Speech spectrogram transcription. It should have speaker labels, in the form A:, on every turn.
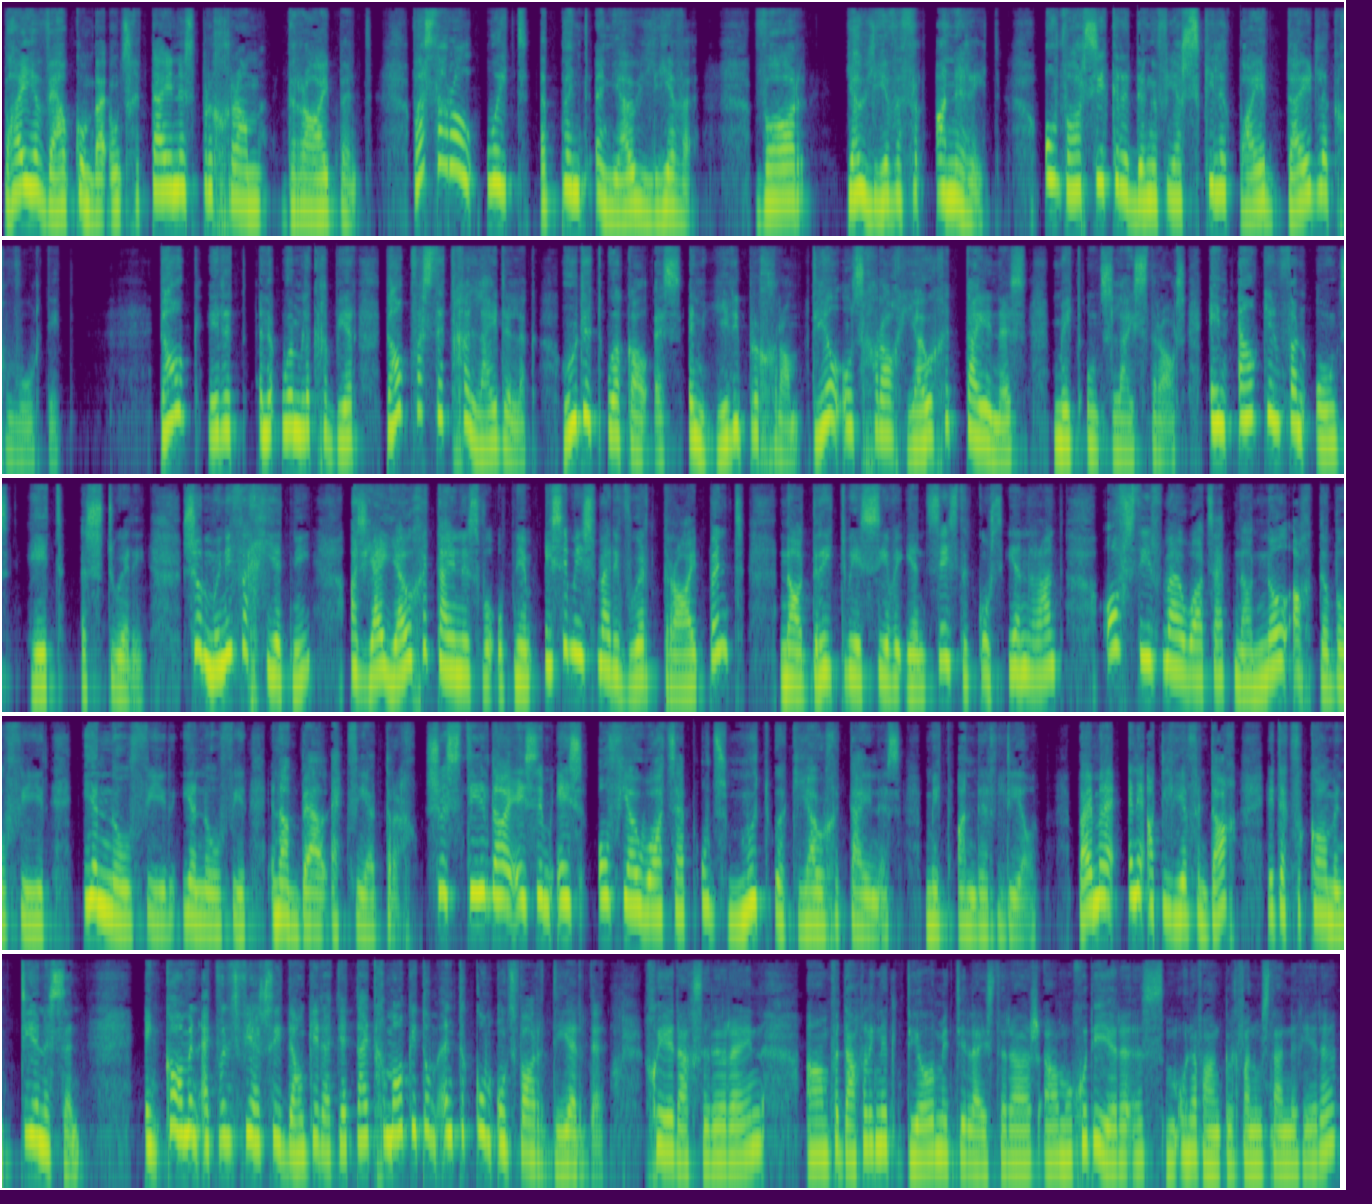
A: Baie welkom by ons getuienisprogram Draaipunt. Was daar al ooit 'n punt in jou lewe waar jou lewe verander het of waar sekere dinge vir jou skielik baie duidelik geword het? Dalk het dit in 'n oomblik gebeur, dalk was dit geleidelik. Hoe dit ook al is, in hierdie program deel ons graag jou getuienis met ons luisteraars en elkeen van ons het 'n storie. So moenie vergeet nie, as jy jou getuienis wil opneem, SMS my die woord draaipunt na 32716 dit kos R1 of stuur vir my 'n WhatsApp na 0844104104 en dan bel ek vir jou terug. So stuur daai SMS of jou WhatsApp, ons moet ook jou getuienis met ander deel. By my in die ateljee vandag het ek vir Kamen Tenison En Carmen, ek wil vir jou sê dankie dat jy tyd gemaak het om in te kom. Ons waardeer dit.
B: Goeiedag, Lorraine. Um vandag wil ek net deel met die luisteraars um hoe goed die Here is, um, onafhanklik van omstandighede.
